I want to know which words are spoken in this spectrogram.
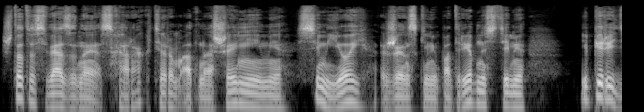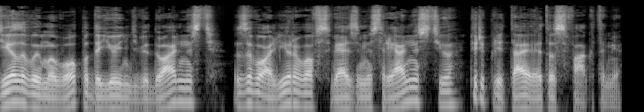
Что-то связанное с характером, отношениями, семьей, женскими потребностями и переделываем его под ее индивидуальность, завуалировав связями с реальностью, переплетая это с фактами.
